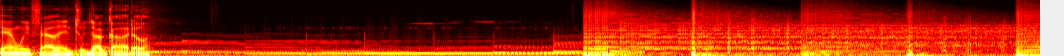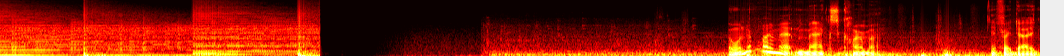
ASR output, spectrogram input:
Then we fell into the gutter. I'm at max karma. If I died.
